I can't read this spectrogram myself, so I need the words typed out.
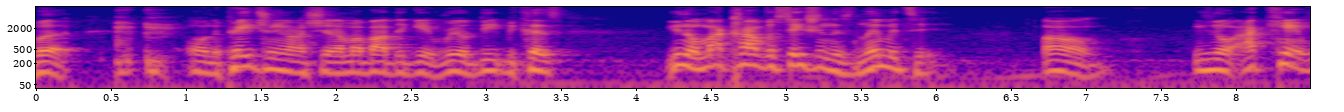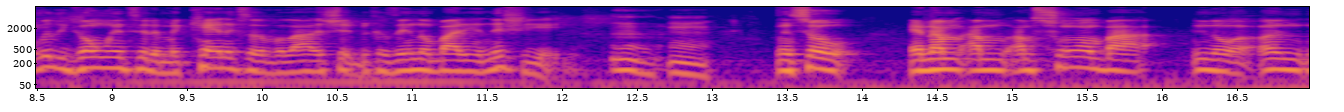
But on the Patreon shit, I'm about to get real deep because, you know, my conversation is limited. Um, you know, I can't really go into the mechanics of a lot of shit because ain't nobody initiated. And so, and I'm I'm I'm sworn by you know un,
